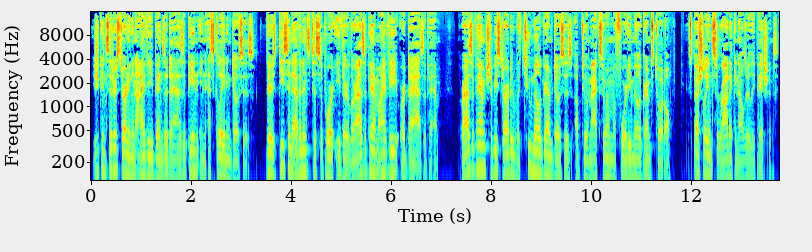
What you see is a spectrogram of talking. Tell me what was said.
you should consider starting an IV benzodiazepine in escalating doses. There is decent evidence to support either lorazepam IV or diazepam. Lorazepam should be started with 2 mg doses up to a maximum of 40 mg total, especially in cirrhotic and elderly patients.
